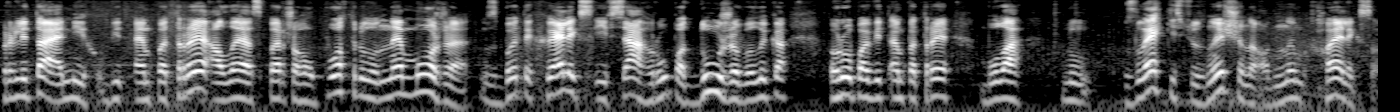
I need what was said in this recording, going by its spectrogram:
Прилітає міг від МП3, але з першого пострілу не може збити Хелікс, і вся група, дуже велика група від МП3 була ну, з легкістю знищена одним Хеліксом.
